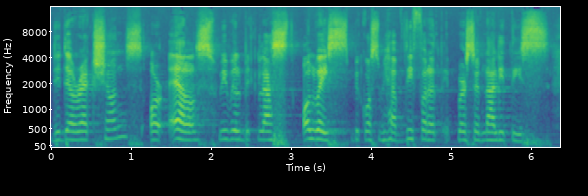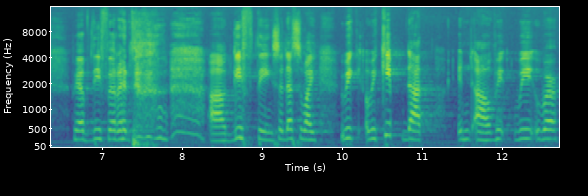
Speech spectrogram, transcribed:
the directions, or else we will be lost always because we have different personalities, we have different uh, gifting. So that's why we, we keep that in uh, we we where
